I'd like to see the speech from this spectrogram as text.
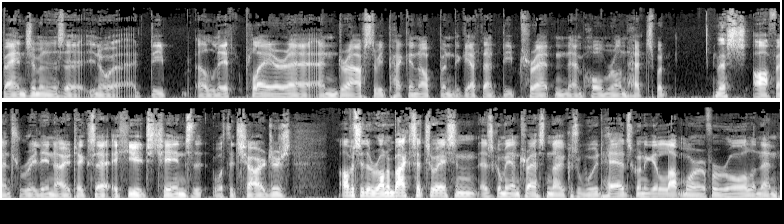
Benjamin as a you know a deep elite player uh, in drafts to be picking up and to get that deep threat and them home run hits, but. This offense really now takes a, a huge change with the Chargers Obviously, the running back situation is going to be interesting now because Woodhead's going to get a lot more of a role, and then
